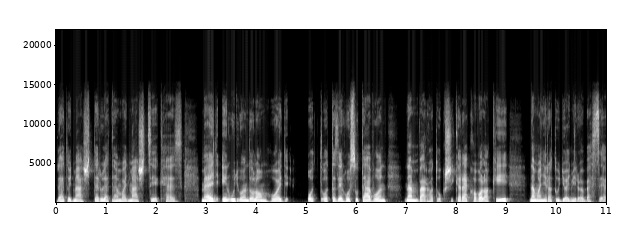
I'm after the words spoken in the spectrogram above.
lehet, hogy más területen vagy más céghez megy. Én úgy gondolom, hogy ott, ott azért hosszú távon nem várhatók sikerek, ha valaki nem annyira tudja, hogy miről beszél.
